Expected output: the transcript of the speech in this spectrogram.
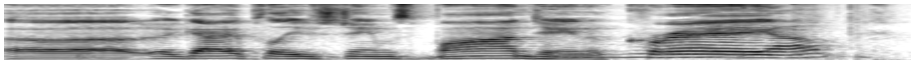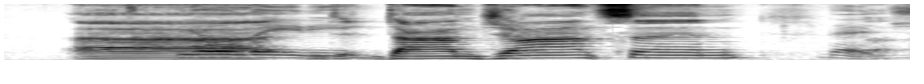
Uh, a guy who plays James Bond. Daniel Craig. Yep. Uh, The old lady. D- Don Johnson. That J-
